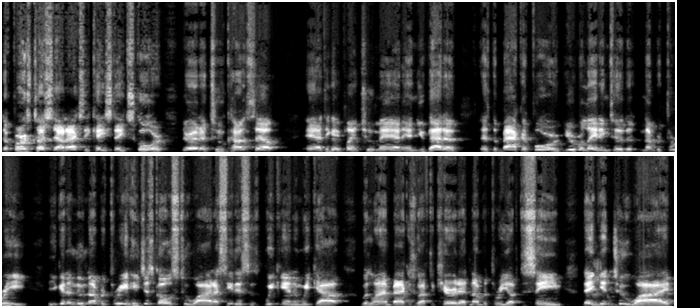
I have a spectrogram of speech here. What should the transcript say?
the first touchdown, actually, K State scored. They're in a two concept, and I think they're playing two man, and you got to, as the back and forward, you're relating to the number three You get a new number three, and he just goes too wide. I see this as week in and week out with linebackers who have to carry that number three up the seam. They mm-hmm. get too wide,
